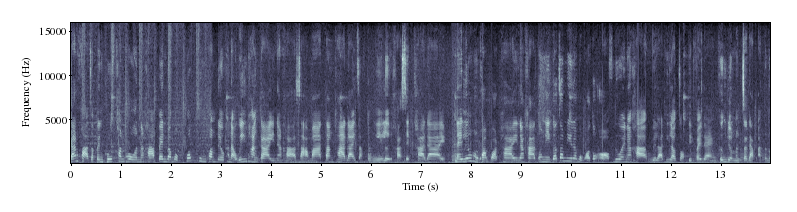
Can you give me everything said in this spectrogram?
ด้านขวาจะเป็น cruise control นะคะ เป็นระบบควบคุมความเร็วขณะวิ่งทางไกลนะคะ สามารถตั้งค่าได้จากตรงนี้เลยค่ะเซตค่าได้ ในเรื่องของความปลอดภัยนะคะ ตรงนี้ก็จะมีระบบออโต้ออฟด้วยนะคะ เวลาที่เราจอดติดไฟแดง เครื่องยนต์มันจะดับอัตโน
